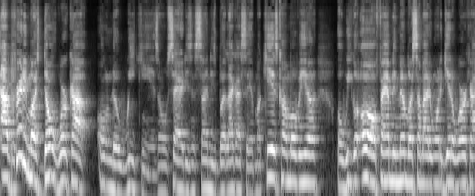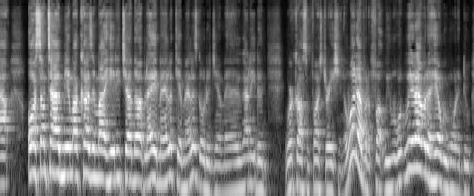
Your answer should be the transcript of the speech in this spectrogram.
I I pretty much don't work out on the weekends, on Saturdays and Sundays. But like I said, if my kids come over here or we go, a family member, somebody want to get a workout, or sometimes me and my cousin might hit each other up, like, hey man, look here, man, let's go to the gym, man. I need to work off some frustration or whatever the fuck we, whatever the hell we want to do.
